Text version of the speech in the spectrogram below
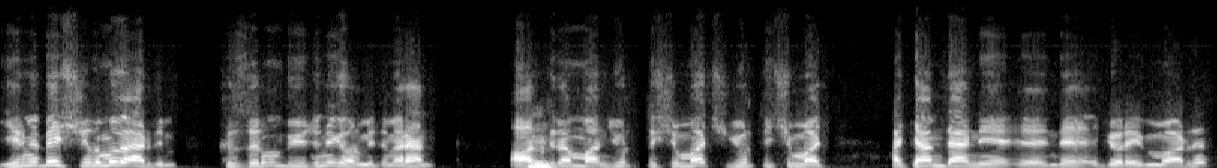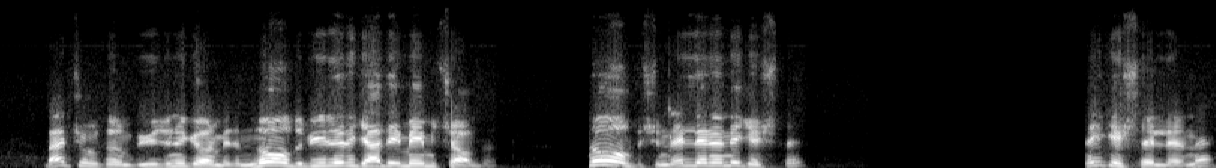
25 yılımı verdim. Kızlarımın büyüdüğünü görmedim Eren. Antrenman, yurt dışı maç, yurt içi maç. Hakem derneğinde görevim vardı. Ben çocukların büyüdüğünü görmedim. Ne oldu? Birileri geldi emeğimi çaldı. Ne oldu şimdi? Ellerine ne geçti? Ne geçti ellerine?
